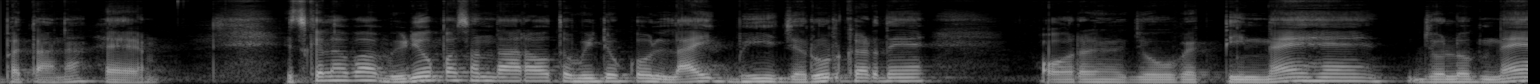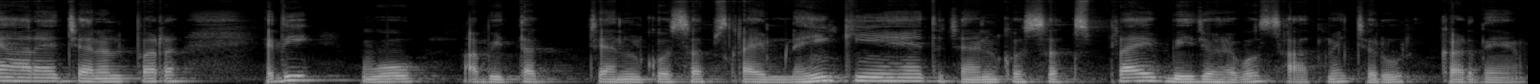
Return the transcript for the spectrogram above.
बताना है। इसके अलावा वीडियो पसंद आ रहा हो तो वीडियो को लाइक भी ज़रूर कर दें। और जो व्यक्ति नए हैं, जो लोग नए आ रहे हैं चैनल पर, यदि वो अभी तक चैनल को सब्सक्राइब नहीं किए हैं तो चैनल को सब्सक्राइब भी जो है वो साथ में ज़रूर कर दें।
